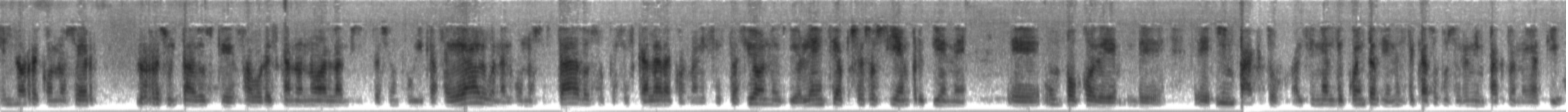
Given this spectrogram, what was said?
El no reconocer los resultados que favorezcan o no a la administración pública federal o en algunos estados o que se escalara con manifestaciones, violencia, pues eso siempre tiene eh, un poco de, eh, impacto al final de cuentas y en este caso pues sería un impacto negativo.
